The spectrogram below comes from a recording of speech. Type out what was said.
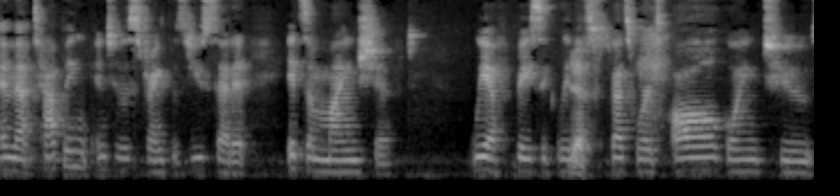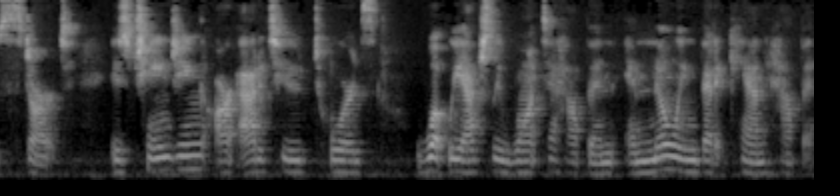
And that tapping into the strength, as you said it, it's a mind shift. We have basically Yes. that's that's where it's all going to start is changing our attitude towards what we actually want to happen and knowing that it can happen.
